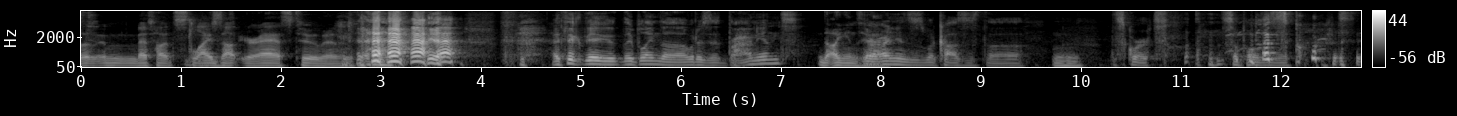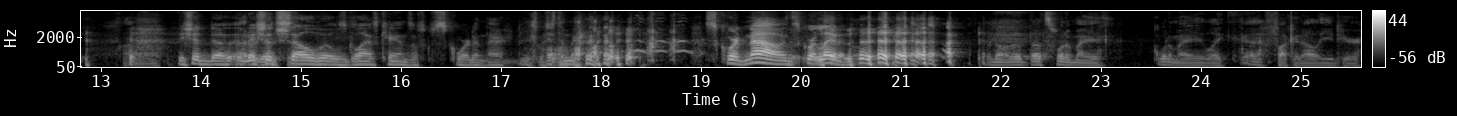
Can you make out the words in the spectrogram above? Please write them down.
moist. and that's how it slides out your ass too, man. I think they they blame the what is it the onions. the onions, Their yeah. Mm-hmm. onions is what causes the the squirts supposedly. You should uh, they give a should shit. sell those glass cans of squirt in there just to make squirt now and squirt later. no, that, that's one of my one of my like eh, fuck it, I'll eat here.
